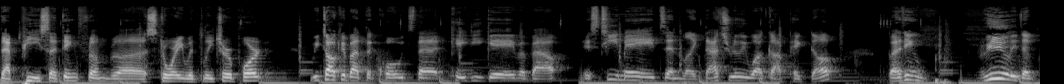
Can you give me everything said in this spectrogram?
that piece. I think from the story with Bleacher Report, we talked about the quotes that KD gave about his teammates, and like that's really what got picked up. But I think really the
